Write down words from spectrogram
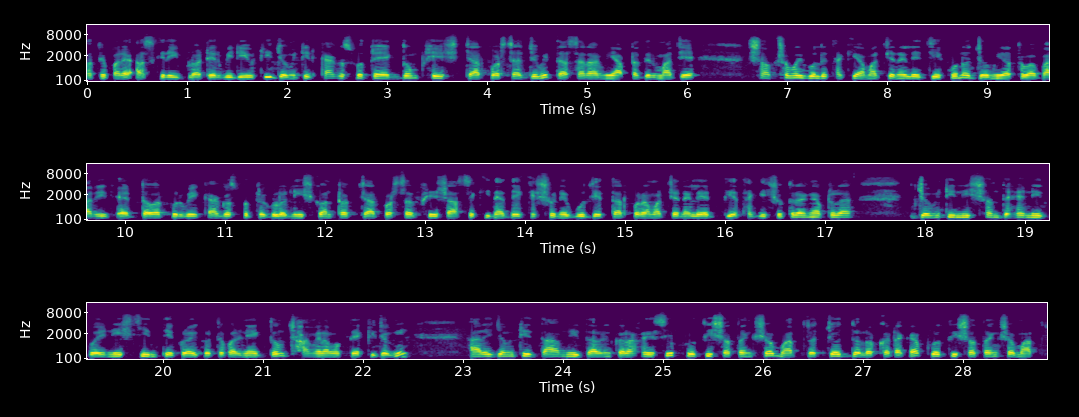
হতে পারে আজকের এই প্লটের ভিডিওটি। জমিটির কাগজপত্র একদম ফ্রেশ চার পর্চার জমি। তাছাড়া আমি আপনাদের মাঝে সব সময় বলে থাকি, আমার চ্যানেলে যে কোনো জমি অথবা বাড়ির অ্যাড দেওয়ার পূর্বে কাগজপত্রগুলো নিষ্কণ্টক চার পর্চার ফ্রেশ আছে কিনা দেখে শুনে বুঝে তারপর আমার চ্যানেলে অ্যাড দিয়ে থাকি। সুতরাং আপনারা জমিটি নিঃসন্দেহে, নির্ভয়ে, নিশ্চিন্তে ক্রয় করতে পারেন। একদম ঝামেলামুক্ত একটি জমি। আর এই জমিটির দাম নির্ধারণ করা হয়েছে প্রতি শতাংশ মাত্র চোদ্দ লক্ষ টাকা। প্রতি শতাংশ মাত্র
